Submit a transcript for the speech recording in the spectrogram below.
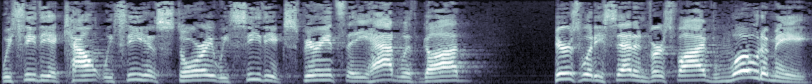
we see the account, we see his story, we see the experience that he had with God. Here's what he said in verse 5 Woe to me,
